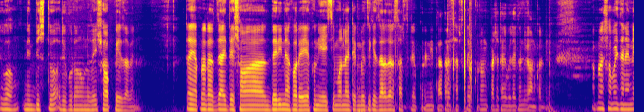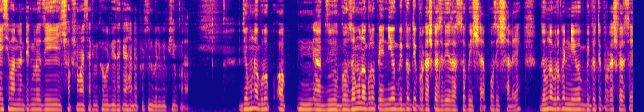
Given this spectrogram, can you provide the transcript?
এবং নির্দিষ্ট রিপোর্ট অনুযায়ী সব পেয়ে যাবেন। তাই আপনারা যাইতে স- দেরি না করে এখনই এই সিম অনলাইন টেকনোলজিকে যারা যারা সাবস্ক্রাইব করেনি তারা তারা সাবস্ক্রাইব করুন, পাশে থাকা বেলাইকনটি অন করে দিন। আপনারা সবাই জানেন, এই সিম অনলাইন টেকনোলজি সবসময় চাকরির খবর দিয়ে থাকে হান্ড্রেড পার্সেন্ট ভেরিফিকেশন করা। যমুনা গ্রুপ অফ যমুনা গ্রুপে নিয়োগ বিজ্ঞপ্তি প্রকাশ করেছে দুই হাজার চব্বিশ পঁচিশ সালে। যমুনা গ্রুপের নিয়োগ বিজ্ঞপ্তি প্রকাশ করেছে,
